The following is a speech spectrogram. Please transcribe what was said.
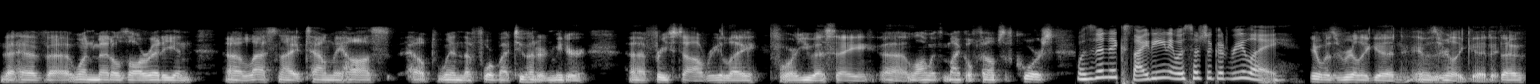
that have uh, won medals already. And uh, last night, Townley Haas helped win the 4x200 meter uh, freestyle relay for USA, uh, along with Michael Phelps, of course. Wasn't it exciting? It was such a good relay. It was really good. It was really good. So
